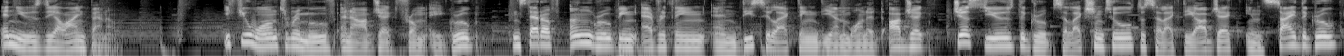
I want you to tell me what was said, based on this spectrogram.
and use the align panel. If you want to remove an object from a group, instead of ungrouping everything and deselecting the unwanted object, just use the group selection tool to select the object inside the group,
